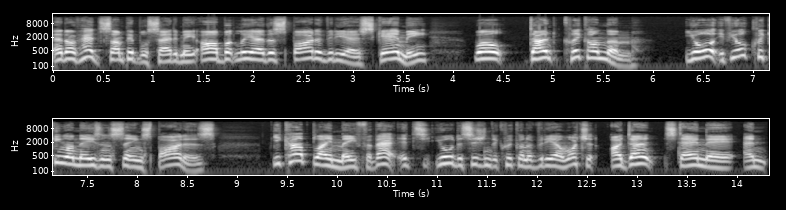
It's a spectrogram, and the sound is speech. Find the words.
And I've had some people say to me, Oh, but Leo, the spider videos scare me. Well, don't click on them. You're, if you're clicking on these and seeing spiders, you can't blame me for that. It's your decision to click on a video and watch it. I don't stand there and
